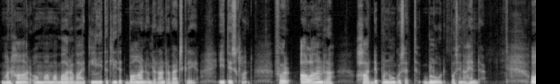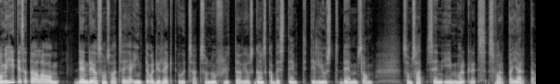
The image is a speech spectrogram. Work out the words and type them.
man har om man bara var ett litet, litet barn under andra världskriget i Tyskland. För alla andra hade på något sätt blod på sina händer. Och om vi hittills har talat om den del som så att säga inte var direkt utsatt, så nu flyttar vi oss ganska bestämt till just dem som, som satt sen i mörkrets svarta hjärta.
